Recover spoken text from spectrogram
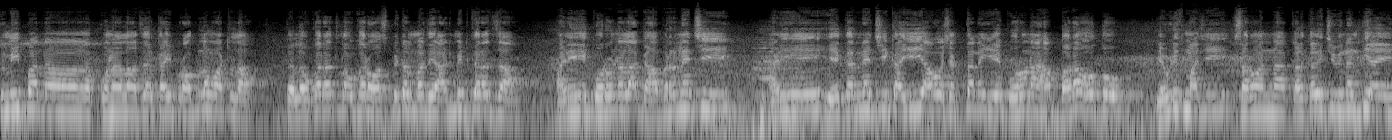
तुम्ही पण कोणाला जर काही प्रॉब्लेम वाटला तर लवकरात लवकर हॉस्पिटलमध्ये ॲडमिट करत जा. आणि कोरोनाला घाबरण्याची आणि हे करण्याची काहीही आवश्यकता नाही आहे कोरोना हा बरा होतो. एवढीच माझी सर्वांना कळकळीची विनंती आहे.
